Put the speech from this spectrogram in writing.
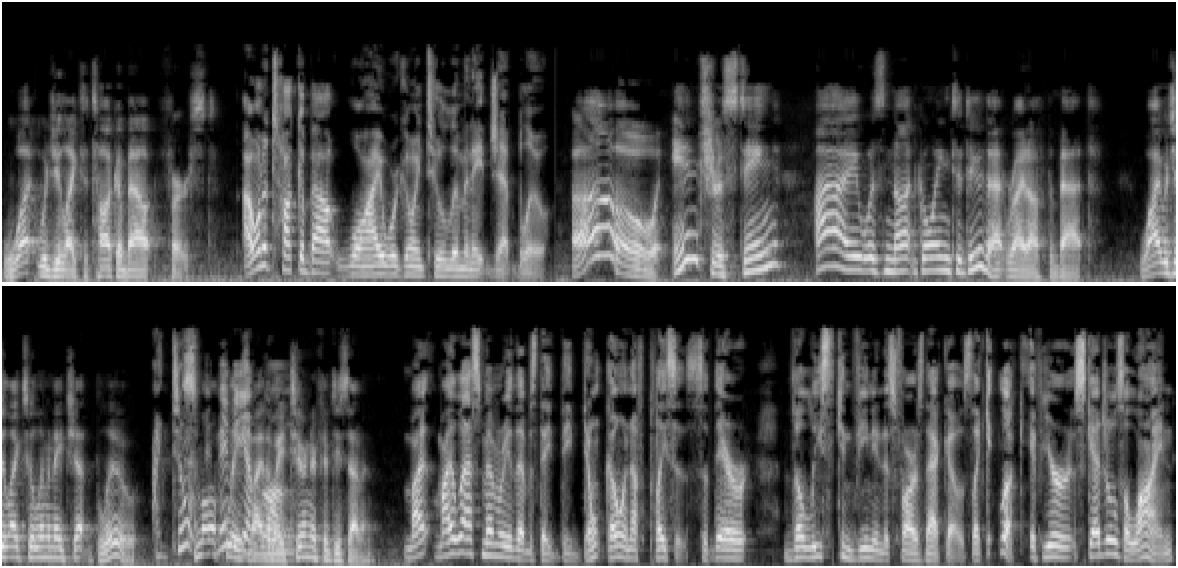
What would you like to talk about first? I want to talk about why we're going to eliminate JetBlue. Oh, interesting. I was not going to do that right off the bat. Why would you like to eliminate JetBlue? I don't. Small fleet, I'm by the way, 257. My my last memory of them is they they don't go enough places, so they're the least convenient as far as that goes. Like, look, if your schedules align,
